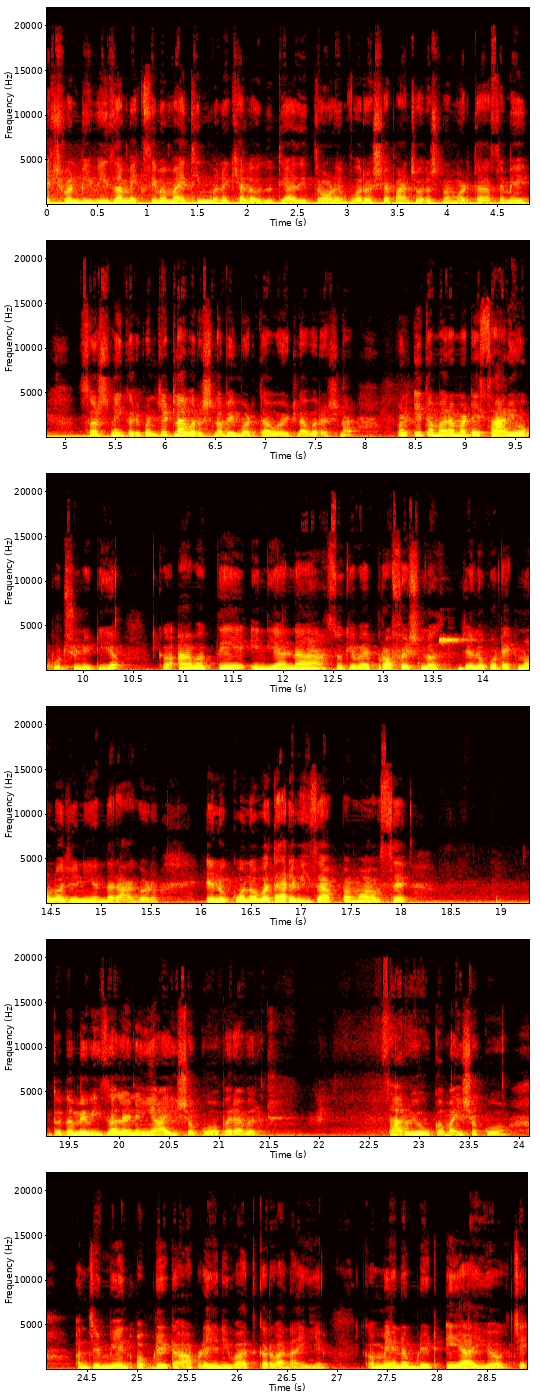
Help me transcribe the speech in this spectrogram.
H one B visa maximum I think મને ખ્યાલ આવતું ત્યાંથી ત્રણ વર્ષ યા પાંચ વર્ષના મળતા હશે. મેં સર્ચ નહીં કર્યું, પણ જેટલા વર્ષના બી મળતા હોય, એટલા વર્ષના. પણ એ તમારા માટે સારી ઓપોર્ચ્યુનિટી કે આ વખતે ઇન્ડિયાના, શું કહેવાય પ્રોફેશનલ જે લોકો ટેકનોલોજીની અંદર આગળ, એ લોકોનો વધારે વિઝા આપવામાં આવશે. તો તમે વિઝા લઈને અહીંયા આવી શકો, બરાબર? સારું એવું કમાઈ શકો. અને જે મેઇન અપડેટ આપણે એની વાત કરવાના આવીએ કે મેઇન અપડેટ એ આવી જે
